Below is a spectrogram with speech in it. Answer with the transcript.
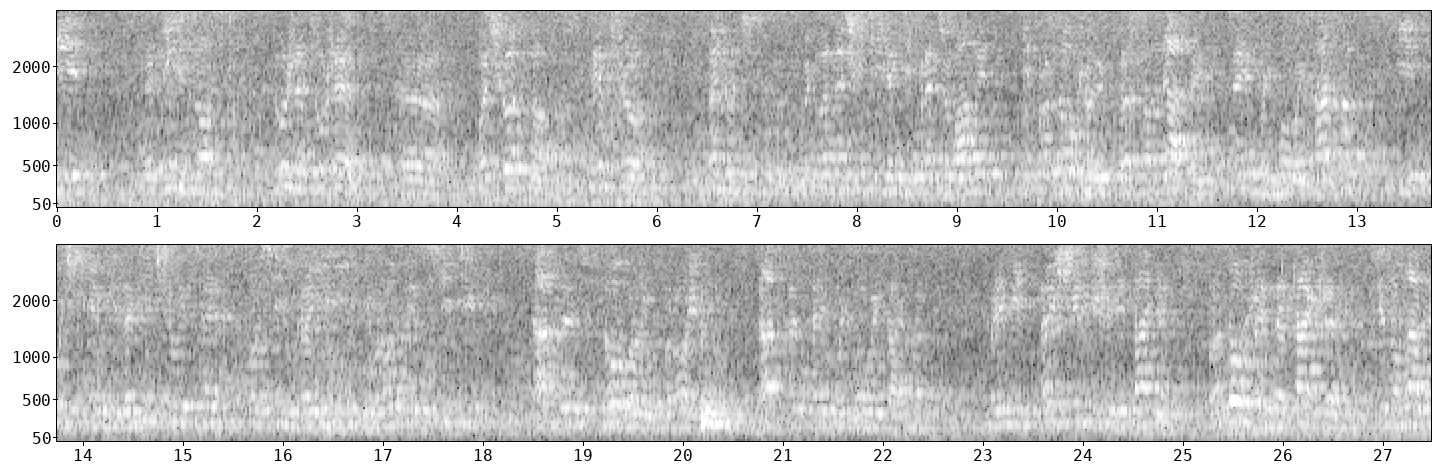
І це дійсно дуже-дуже е, почетно тим, що дають Бенешиті, які працювали і продовжують прославляти цей учбовий заклад і учні, які закінчили це по всій Україні, Європі, в світі, згадують доброю, хорошою завтра цей учбовий заклад. Прийміть найщиріше вітання, продовжуйте також цінувати,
